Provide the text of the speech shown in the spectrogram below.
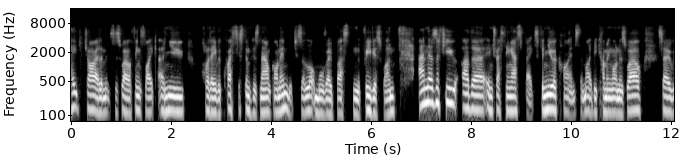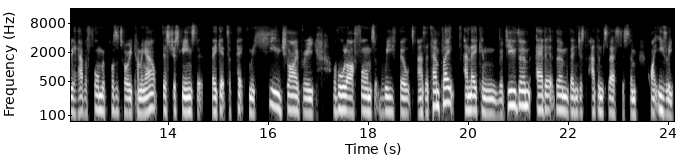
HR elements as well, things like a new holiday request system has now gone in, which is a lot more robust than the previous one. And there's a few other interesting aspects for newer clients that might be coming on as well. So we have a form repository coming out. This just means that they get to pick from a huge library of all our forms that we've built as a template, and they can review them, edit them, then just add them to their system quite easily.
